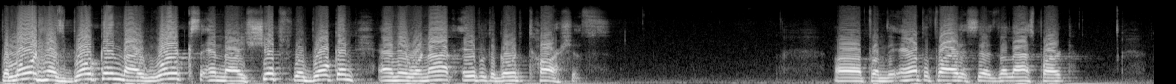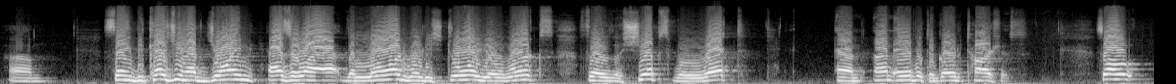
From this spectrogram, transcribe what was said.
The Lord has broken thy works, and thy ships were broken, and they were not able to go to Tarshish. Uh, from the Amplified, it says the last part um, saying, Because you have joined Azariah, the Lord will destroy your works. So the ships were wrecked and unable to go to Tarshish. So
